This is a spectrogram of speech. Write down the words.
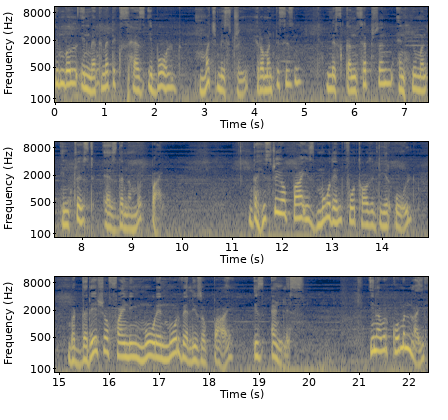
symbol in mathematics has evolved much mystery, romanticism, misconception, and human interest as the number pi. The history of pi is more than 4000 years old, but the race of finding more and more values of pi is endless. In our common life,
